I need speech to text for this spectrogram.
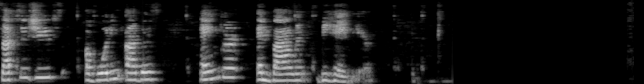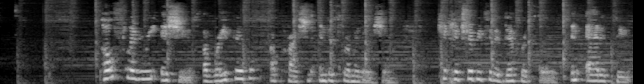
substance use, avoiding others, anger, and violent behavior. Post-slavery issues of racism, oppression, and discrimination can contribute to the differences in attitudes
